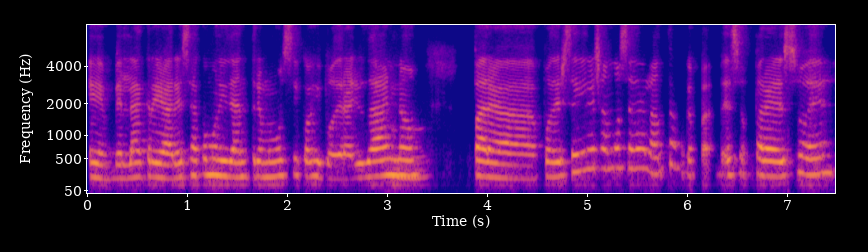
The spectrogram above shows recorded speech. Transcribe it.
eh, ¿verdad? crear esa comunidad entre músicos y poder ayudarnos para poder seguir echándose adelante, porque pa- eso, para eso es,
